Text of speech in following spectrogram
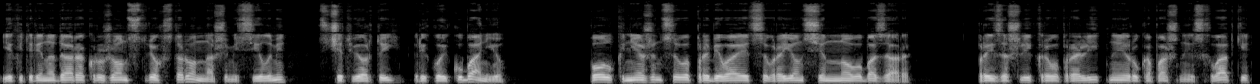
Екатеринодар окружен с трех сторон нашими силами, с четвертой — рекой Кубанью. Полк Неженцева пробивается в район Сенного базара. Произошли кровопролитные рукопашные схватки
